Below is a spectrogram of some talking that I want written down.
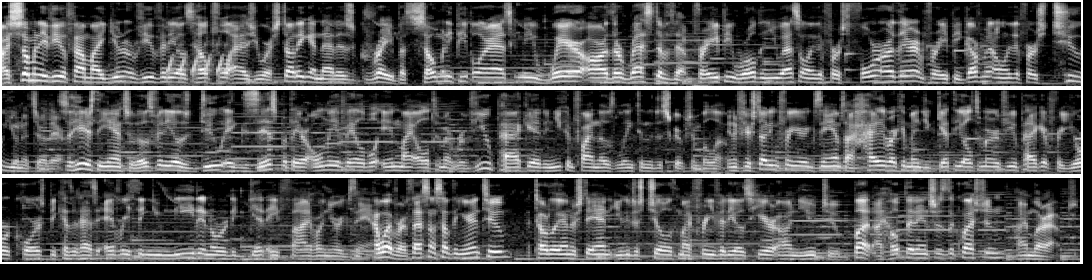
Alright, so many of you have found my unit review videos helpful as you are studying, and that is great, but so many people are asking me, where are the rest of them? For AP World and US, only the first four are there, and for AP Government, only the first two units are there. So here's the answer. Those videos do exist, but they are only available in my Ultimate Review packet, and you can find those linked in the description below. And if you're studying for your exams, I highly recommend you get the Ultimate Review packet for your course because it has everything you need in order to get a 5 on your exam. However, if that's not something you're into, totally understand. You can just chill with my free videos here on YouTube. But I hope that answers the question. Heimler out.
